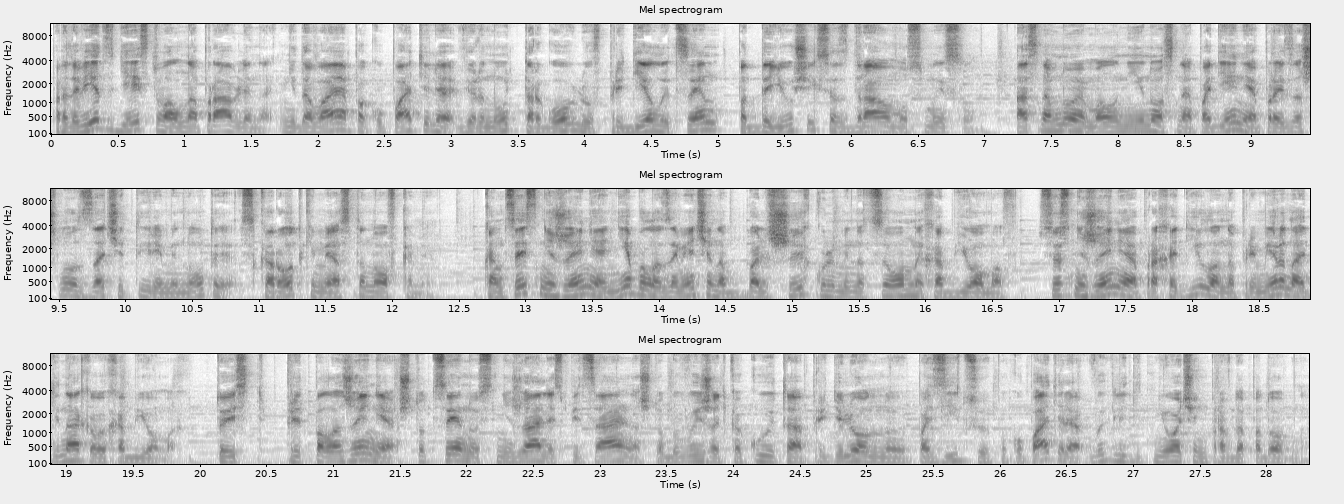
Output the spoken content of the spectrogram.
Продавец действовал направленно, не давая покупателя вернуть торговлю в пределы цен, поддающихся здравому смыслу. Основное молниеносное падение произошло за 4 минуты с короткими остановками. В конце снижения не было замечено больших кульминационных объемов. Все снижение проходило на примерно одинаковых объемах. То есть предположение, что цену снижали специально, чтобы выжать какую-то определенную позицию покупателя, выглядит не очень правдоподобно.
